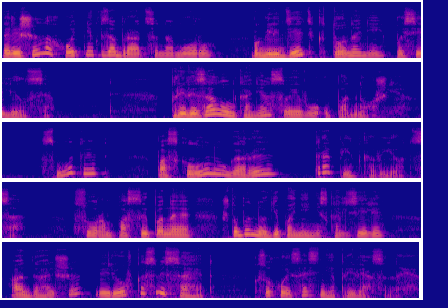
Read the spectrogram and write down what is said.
Решил охотник взобраться на гору, поглядеть, кто на ней поселился. Привязал он коня своего у подножья. Смотрит, по склону горы тропинка вьется, сором посыпанная, чтобы ноги по ней не скользили, а дальше веревка свисает, к сухой сосне привязанная.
